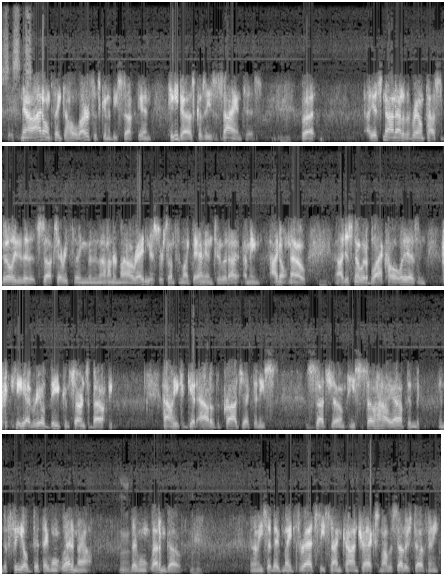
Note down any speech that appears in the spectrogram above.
S- s- Now, I don't think the whole Earth is going to be sucked in. He does because he's a scientist. Mm-hmm. but it's not out of the realm possibility that it sucks everything within a hundred mile radius or something like that into it. I I mean I don't know. Mm-hmm. I just know what a black hole is, and he had real deep concerns about how he could get out of the project, and he's such um he's so high up in the in the field that they won't let him out. Mm. They won't let him go. Mm-hmm. Um, he said they've made threats, he signed contracts and all this other stuff, and he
